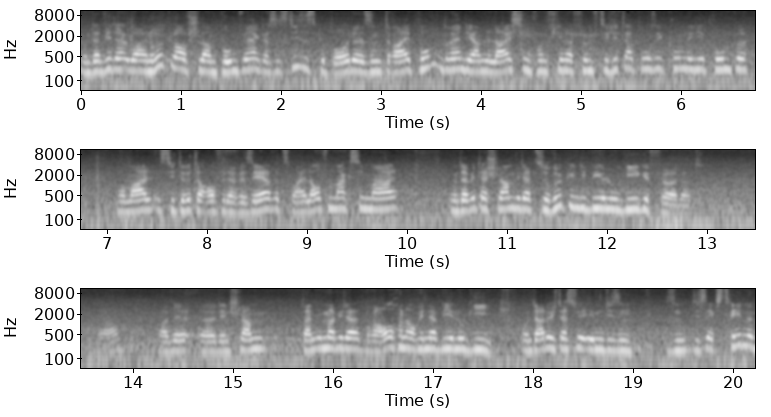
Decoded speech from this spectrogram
Und dann wird er über ein Rücklaufschlammpumpwerk, das ist dieses Gebäude, da sind drei Pumpen drin, die haben eine Leistung von 450 Liter pro Sekunde je Pumpe. Normal ist die dritte auch wieder Reserve, zwei laufen maximal. Und da wird der Schlamm wieder zurück in die Biologie gefördert. Ja, weil wir äh, den Schlamm dann immer wieder brauchen, auch in der Biologie. Und dadurch, dass wir eben diesen, dieses extreme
